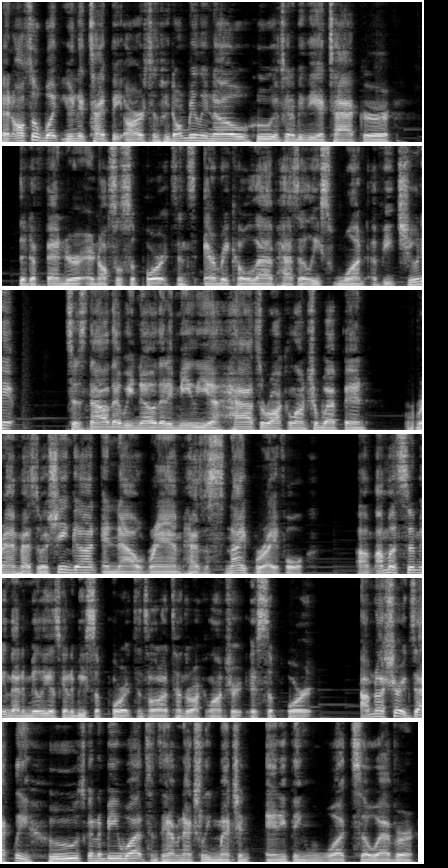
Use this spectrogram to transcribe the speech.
and also what unit type they are, since we don't really know who is going to be the attacker, the defender, and also support, since every collab has at least one of each unit. Since now that we know that Emilia has a rocket launcher weapon, Ram has a machine gun, and now Ram has a sniper rifle. Um, I'm assuming that Emilia is going to be support since a lot of times the rocket launcher is support. I'm not sure exactly who's going to be what since they haven't actually mentioned anything whatsoever,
